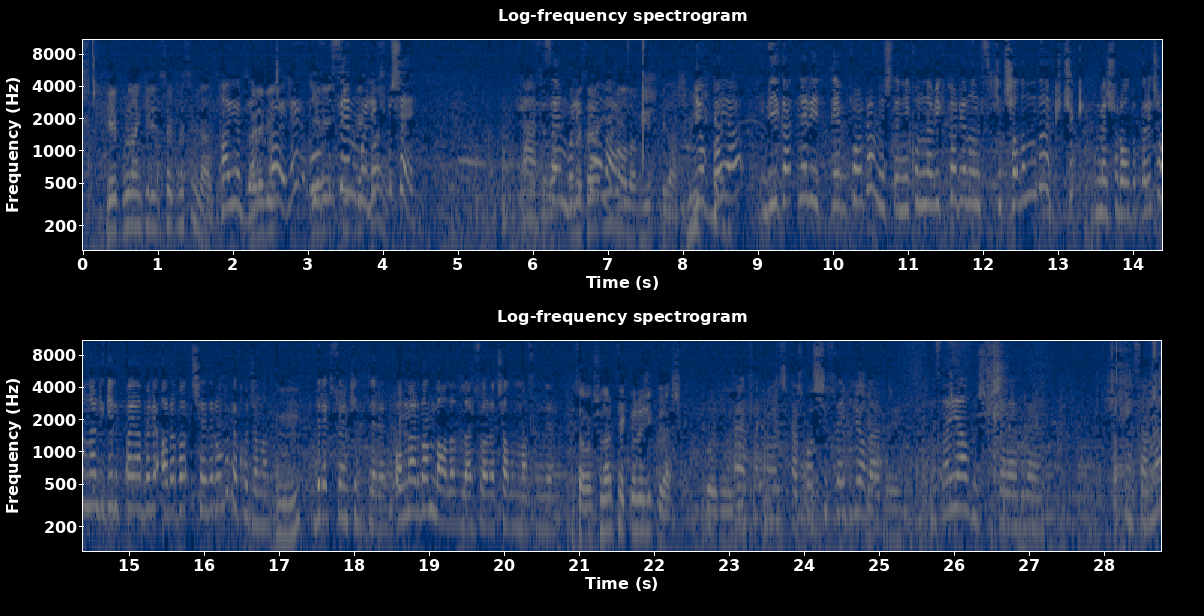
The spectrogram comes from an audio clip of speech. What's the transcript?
Gelip buradan kilidi sökmesi mi lazım? Hayır canım Öyle bir Bu yere gitmek var sembolik bir şey. Yani sembolik bir Mesela iyi olay. bağlam büyük bir aşk. Yok baya We Got Married diye bir program var işte Nicole'la Victoria'nın çalındı küçük meşhur oldukları için onlar da gelip baya böyle araba şeyler olur ya kocaman Hı hı. direksiyon kilitleri onlardan bağladılar sonra çalınmasın diye. Mesela bak şunlar teknolojik bir aşk. Evet teknolojik aşk o şifreyi biliyorlar. Şifreyi. Mesela yazmış bir şeyler buraya. Çok insanlar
